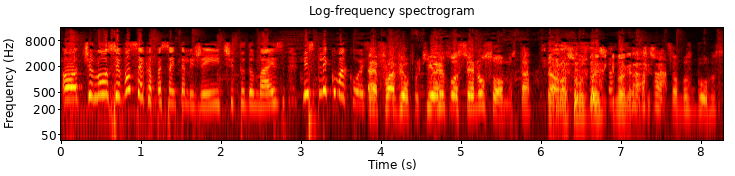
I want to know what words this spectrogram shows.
Ô, tio Lúcio, você que é uma pessoa inteligente e tudo mais, me explica uma coisa. É, Flávio, porque eu e você não somos, tá? Não, nós somos dois ignorantes. somos burros.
